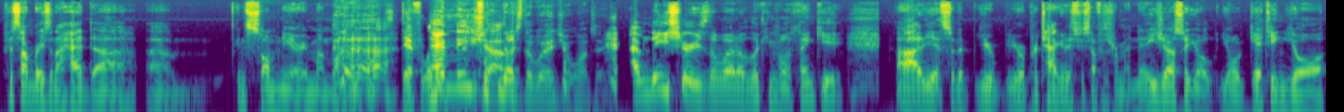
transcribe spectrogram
for some reason, I had uh, um, insomnia in my mind. It's definitely Amnesia not- is the word you're wanting. amnesia is the word I'm looking for. Thank you. Uh, yeah, so the, you're you're a protagonist who suffers from amnesia, so you're you're getting your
